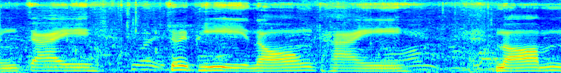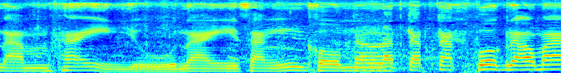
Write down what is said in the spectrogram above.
งใจ ช่วยพี่น้องไทย น้อมนำให้อยู่ในสังคมจัดจัดพวกเรามา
